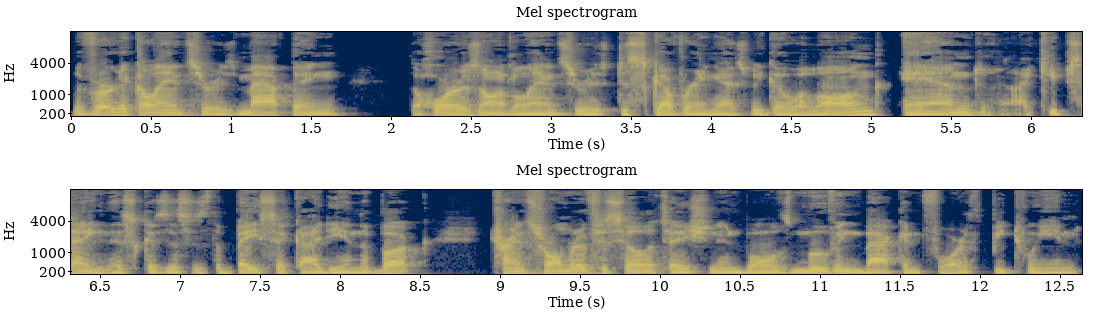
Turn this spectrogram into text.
the vertical answer is mapping. The horizontal answer is discovering as we go along. And I keep saying this because this is the basic idea in the book. Transformative facilitation involves moving back and forth between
